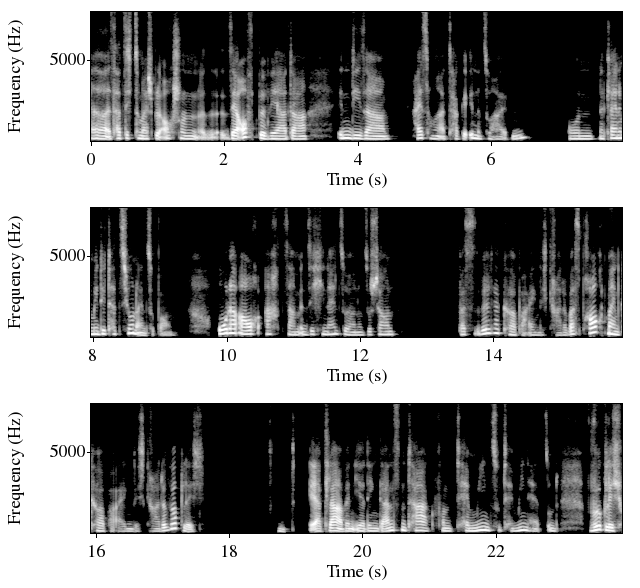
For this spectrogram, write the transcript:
Äh, es hat sich zum Beispiel auch schon, äh, sehr oft bewährt, da in dieser Heißhungerattacke innezuhalten und 'ne kleine Meditation einzubauen. Oder auch achtsam in sich hineinzuhören und zu schauen: „Was will der Körper eigentlich grade? Was braucht mein Körper eigentlich grade wirklich?“ Und ja klar, wenn ihr den ganzen Tag von Termin zu Termin hetzt und wirklich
